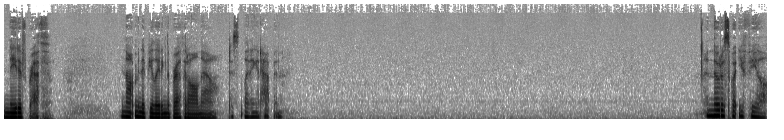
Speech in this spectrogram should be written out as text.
native breath. Not manipulating the breath at all now, just letting it happen. And notice what you feel.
